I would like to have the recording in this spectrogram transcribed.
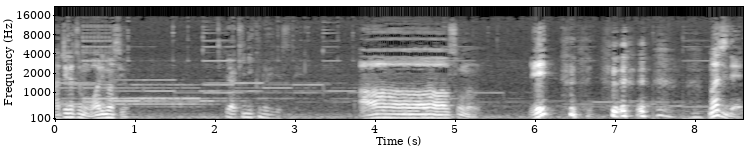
8月も終わりますよ。焼肉の日ですね。ああそうなの。え？マジで？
